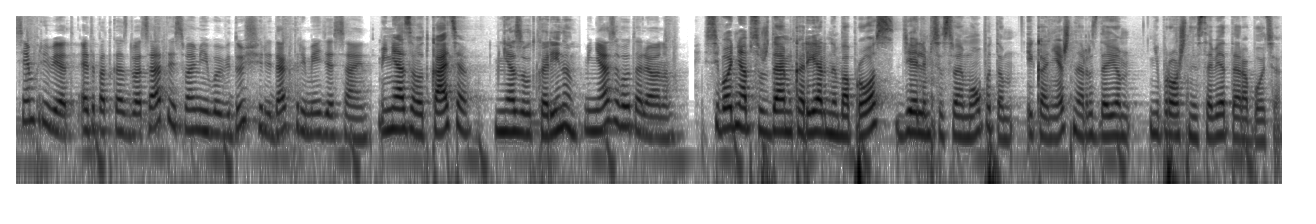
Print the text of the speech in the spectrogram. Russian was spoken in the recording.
Всем привет! Это подкаст 20 и с вами его ведущий, редактор Sign. Меня зовут Катя. Меня зовут Карина. Меня зовут Алена. Сегодня обсуждаем карьерный вопрос, делимся своим опытом и, конечно, раздаем непрошенные советы о работе.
